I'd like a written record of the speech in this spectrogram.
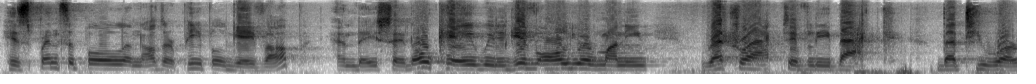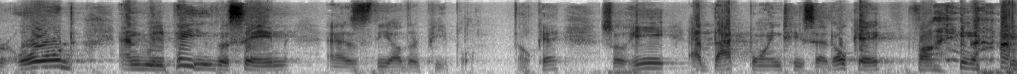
his principal and other people gave up and they said, okay, we'll give all your money retroactively back that you are owed, and we'll pay you the same as the other people. Okay, so he at that point he said, "Okay, fine, I'm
